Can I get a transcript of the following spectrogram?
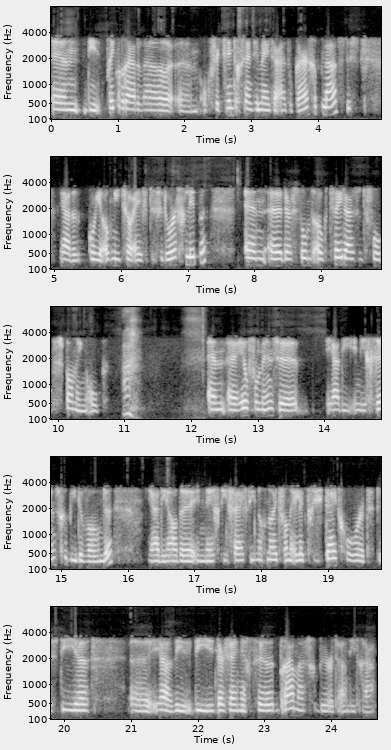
En die prikkeldraden waren um, ongeveer 20 centimeter uit elkaar geplaatst. Dus ja, dat kon je ook niet zo even tussendoor glippen. En uh, er stond ook 2000 volt spanning op. Ah. En uh, heel veel mensen ja, die in die grensgebieden woonden... Ja, die hadden in 1915 nog nooit van elektriciteit gehoord. Dus die, uh, ja, die, die, daar zijn echt drama's gebeurd aan die draad.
